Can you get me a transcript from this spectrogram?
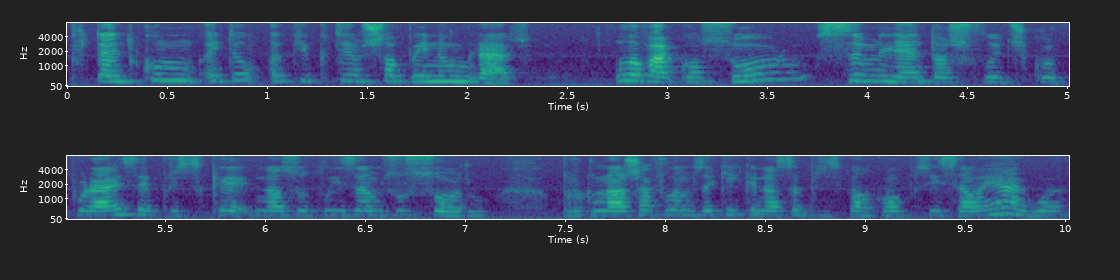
Portanto, como, então, aqui o que temos só para enumerar: lavar com soro, semelhante aos fluidos corporais, é por isso que nós utilizamos o soro, porque nós já falamos aqui que a nossa principal composição é água,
